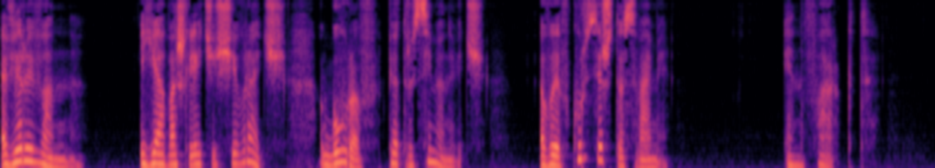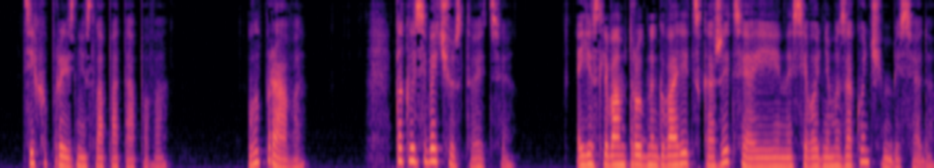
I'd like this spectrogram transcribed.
«Вера Ивановна, я ваш лечащий врач, Гуров Петр Семенович. Вы в курсе, что с вами?» «Инфаркт», — тихо произнесла Потапова. «Вы правы», как вы себя чувствуете? Если вам трудно говорить, скажите, и на сегодня мы закончим беседу».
